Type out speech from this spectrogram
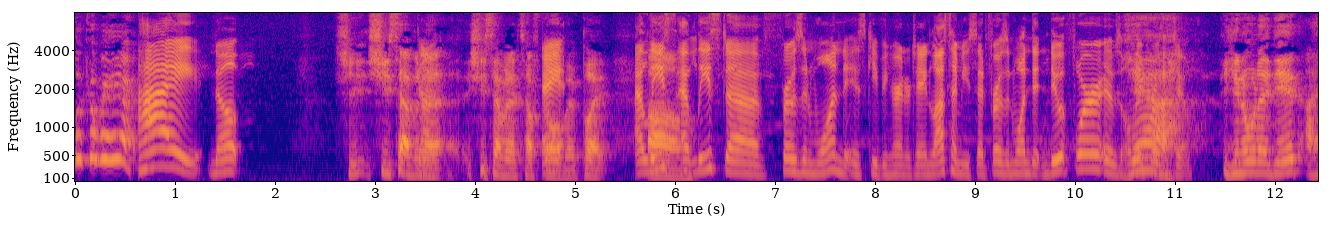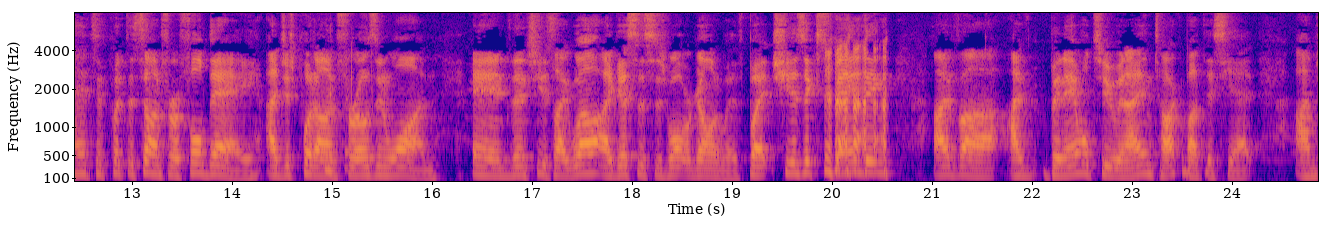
look over here. Hi. Nope. She she's having Got a she's having a tough go of it, but At least, um, at least, uh, Frozen One is keeping her entertained. Last time you said Frozen One didn't do it for her. It was only Frozen Two. You know what I did? I had to put this on for a full day. I just put on Frozen 1. And then she's like, well, I guess this is what we're going with. But she is expanding. I've uh, I've been able to, and I didn't talk about this yet. I'm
